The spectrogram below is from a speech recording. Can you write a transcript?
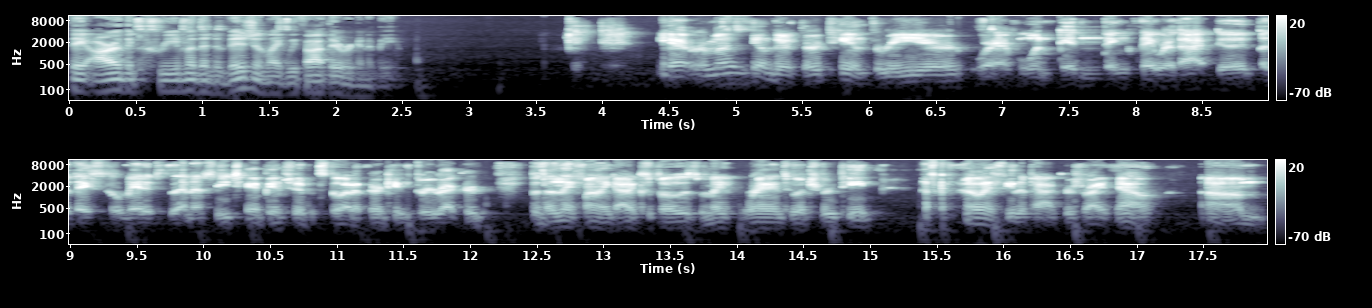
they are the cream of the division, like we thought they were going to be. Yeah, it reminds me of their 13 and 3 year where everyone didn't think they were that good, but they still made it to the NFC Championship and still had a 13 3 record. But then they finally got exposed and they ran into a true team. That's kind of how I see the Packers right now. Um,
